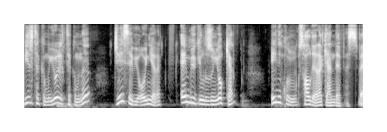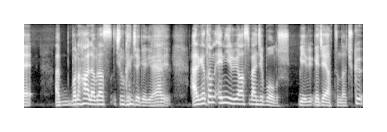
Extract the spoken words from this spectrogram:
bir takımı Euroleague takımını C seviye oynayarak en büyük yıldızın yokken elini kolunu sallayarak yendi Efes ve bana hala biraz çılgınca geliyor. Yani Ergen Ataman'ın en iyi rüyası bence bu olur bir gece yattığında. Çünkü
